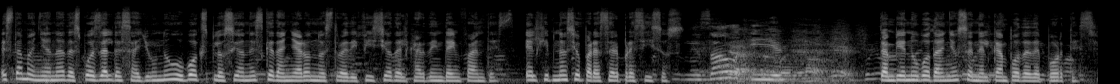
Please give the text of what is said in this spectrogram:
Esta mañana, después del desayuno, hubo explosiones que dañaron nuestro edificio del Jardín de Infantes, el gimnasio para ser precisos. También hubo daños en el campo de deportes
